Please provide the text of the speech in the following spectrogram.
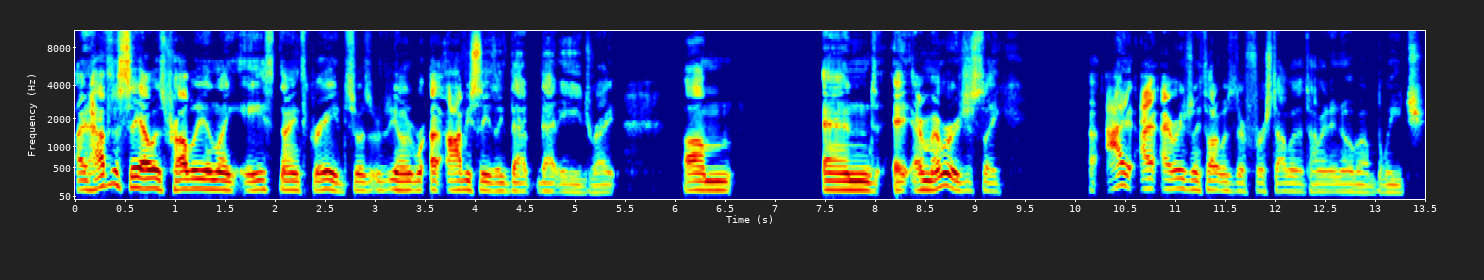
I'd have to say I was probably in like eighth, ninth grade. So it was, you know, uh, obviously it's like that that age, right? Um, and I, I remember it just like I I I originally thought it was their first album at the time. I didn't know about Bleach,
